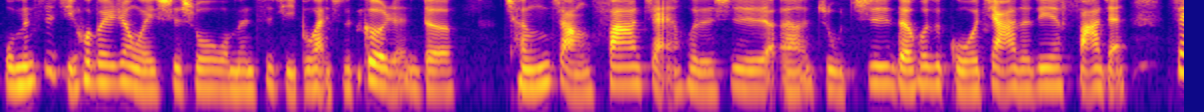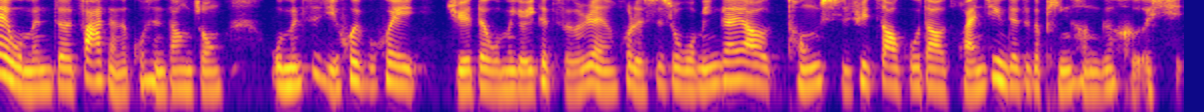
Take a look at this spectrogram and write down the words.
我们自己会不会认为是说，我们自己不管是个人的成长发展，或者是呃组织的或者国家的这些发展，在我们的发展的过程当中，我们自己会不会觉得我们有一个责任，或者是说我们应该要同时去照顾到环境的这个平衡跟和谐？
